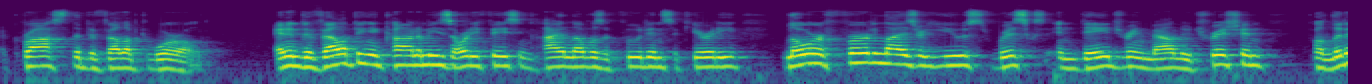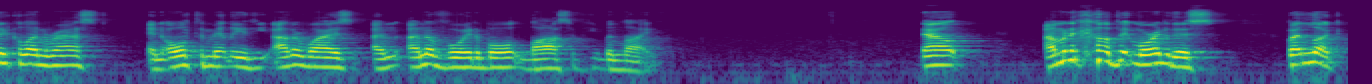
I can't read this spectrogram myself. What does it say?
across the developed world. And in developing economies already facing high levels of food insecurity, lower fertilizer use risks endangering malnutrition, political unrest, and ultimately the otherwise un- unavoidable loss of human life. Now, I'm going to go a bit more into this, but look,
